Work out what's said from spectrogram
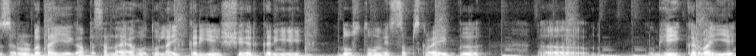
ज़रूर बताइएगा। पसंद आया हो तो लाइक करिए शेयर करिए, दोस्तों में सब्सक्राइब भी करवाइए,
